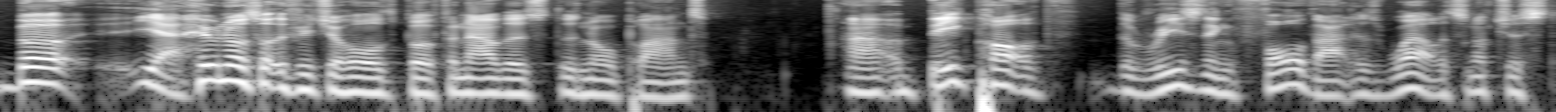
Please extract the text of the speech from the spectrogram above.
but yeah, who knows what the future holds? But for now, there's there's no plans. Uh, a big part of the reasoning for that as well. It's not just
